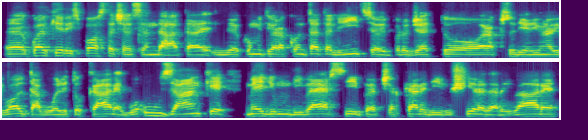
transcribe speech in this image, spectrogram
Eh, qualche risposta ce la si è andata. Il, come ti ho raccontato all'inizio, il progetto Rapsodia di una rivolta vuole toccare, usa anche medium diversi per cercare di riuscire ad arrivare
